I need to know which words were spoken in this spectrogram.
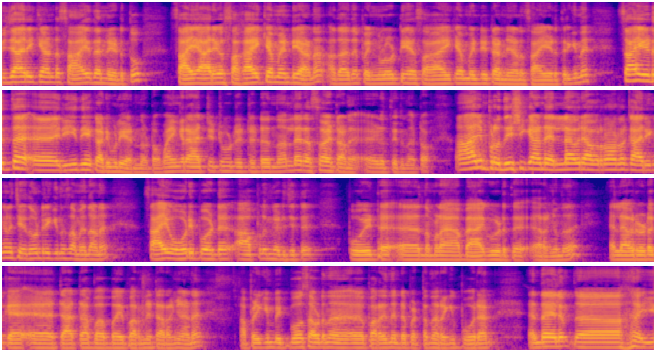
വിചാരിക്കാണ്ട് സായി തന്നെ എടുത്തു. സായി ആരെയോ സഹായിക്കാൻ വേണ്ടിയാണ്. അതായത് പെങ്ങളൂട്ടിയെ സഹായിക്കാൻ വേണ്ടിയിട്ട് തന്നെയാണ് സായി എടുത്തിരിക്കുന്നത് സായി എടുത്ത രീതിയൊക്കെ അടിപൊളിയായിരുന്നു കേട്ടോ ഭയങ്കര ആറ്റിറ്റ്യൂഡ് ഇട്ടിട്ട് നല്ല രസമായിട്ടാണ് എടുത്തിരുന്നത് കേട്ടോ ആരും പ്രതീക്ഷിക്കാണ്ട് എല്ലാവരും അവരവരുടെ കാര്യങ്ങൾ ചെയ്തുകൊണ്ടിരിക്കുന്ന സമയത്താണ് സായി ഓടിപ്പോയിട്ട് ആപ്പിളും കടിച്ചിട്ട് പോയിട്ട് നമ്മളെ ആ ബാഗും എടുത്ത് ഇറങ്ങുന്നത്. എല്ലാവരോടൊക്കെ ടാറ്റ ബൈ പറഞ്ഞിട്ട് ഇറങ്ങുകയാണ്. അപ്പോഴേക്കും ബിഗ് ബോസ് അവിടെ നിന്ന് പറയുന്നുണ്ട് പെട്ടെന്ന് ഇറങ്ങി പോരാൻ. എന്തായാലും ഈ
